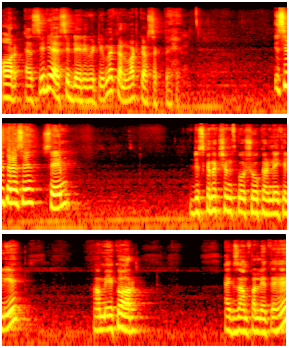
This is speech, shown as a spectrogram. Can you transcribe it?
और एसिड या एसिड डेरिवेटिव में कन्वर्ट कर सकते हैं। इसी तरह से सेम डिस्कनेक्शन को शो करने के लिए हम एक और एग्ज़ाम्पल लेते हैं।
